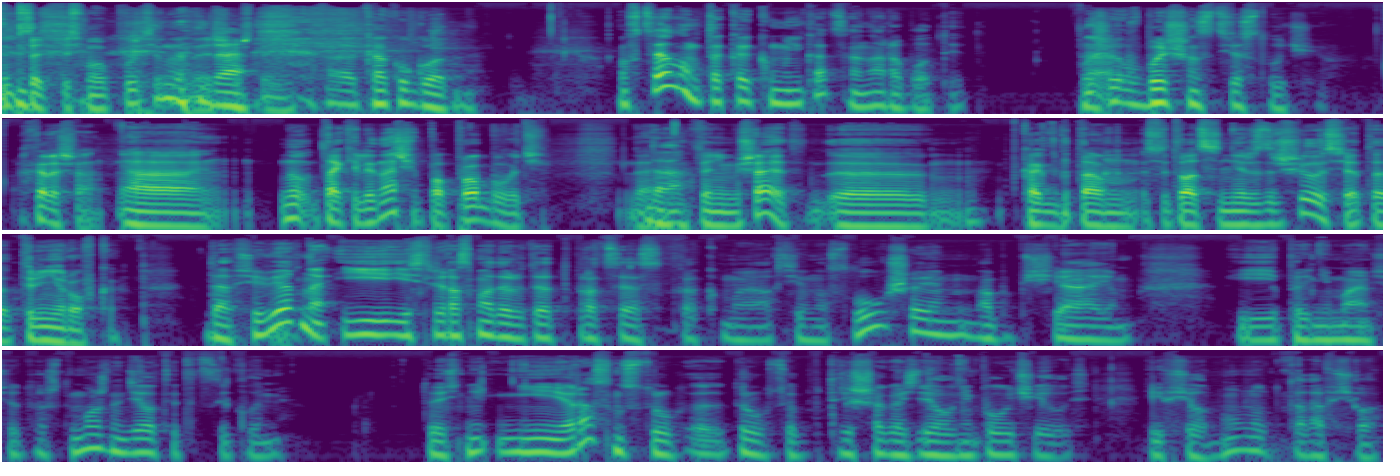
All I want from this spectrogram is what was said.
Написать письмо Путину, да, э, как угодно. Но в целом такая коммуникация, она работает. В большинстве случаев. Хорошо. А, ну, так или иначе, попробовать. Да, да. Никто не мешает. Э, как бы там ситуация не разрешилась, это тренировка. Да, все верно. И если рассматривать этот процесс, как мы активно слушаем, обобщаем и принимаем все то, что можно делать это циклами. То есть не раз инструкцию три шага сделал, не получилось, и все, ну, ну тогда все.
